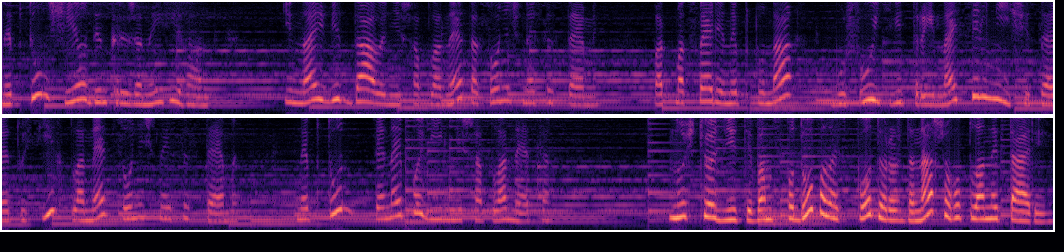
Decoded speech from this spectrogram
Нептун ще один крижаний гігант і найвіддаленіша планета сонячної системи. В атмосфері Нептуна бушують вітри, найсильніші серед усіх планет сонячної системи. Нептун це найповільніша планета. Ну що, діти, вам сподобалась подорож до нашого планетарію?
